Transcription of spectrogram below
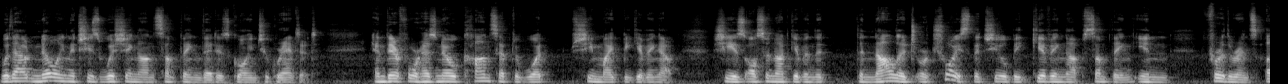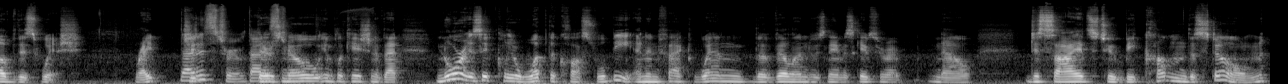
without knowing that she's wishing on something that is going to grant it, and therefore has no concept of what she might be giving up. She is also not given the the knowledge or choice that she'll be giving up something in furtherance of this wish, right? That She- is true. That there's is true. no implication of that, nor is it clear what the cost will be. And in fact, when the villain, whose name escapes me right now, decides to become the stone,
